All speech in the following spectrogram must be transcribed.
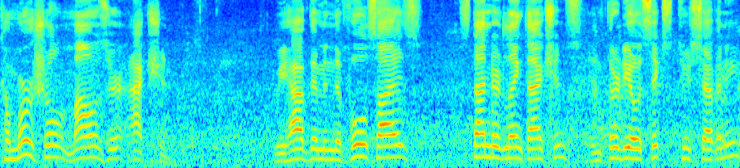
commercial Mauser action. We have them in the full size, standard length actions in 3006 270,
